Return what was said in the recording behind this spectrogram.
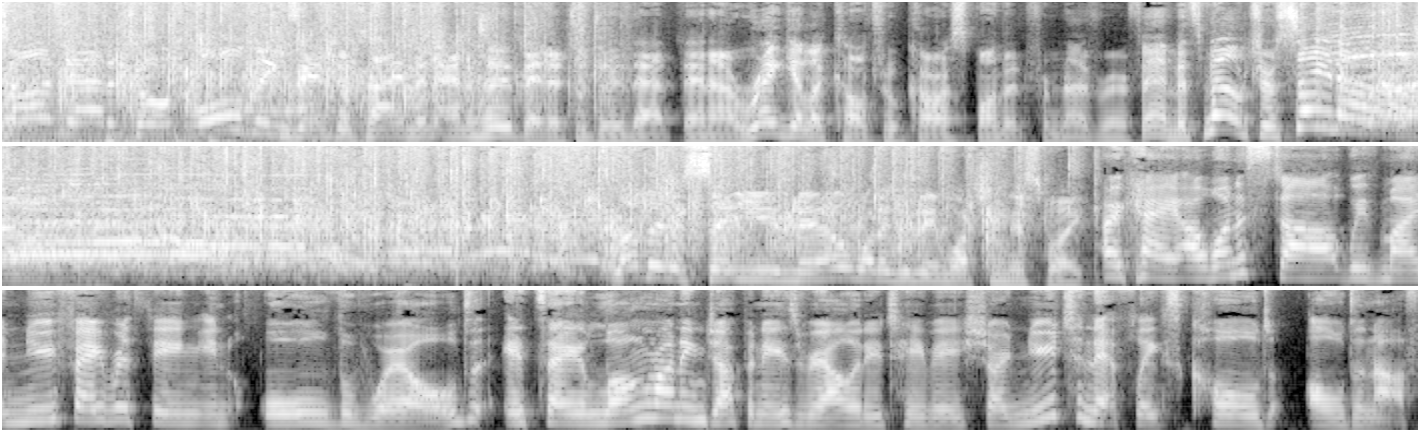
Time now to talk all things entertainment, and who better to do that than our regular cultural correspondent from Nova FM? It's Mel Tracina! Lovely to see you, Mel. What have you been watching this week? Okay, I want to start with my new favourite thing in all the world. It's a long running Japanese reality TV show new to Netflix called Old Enough.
